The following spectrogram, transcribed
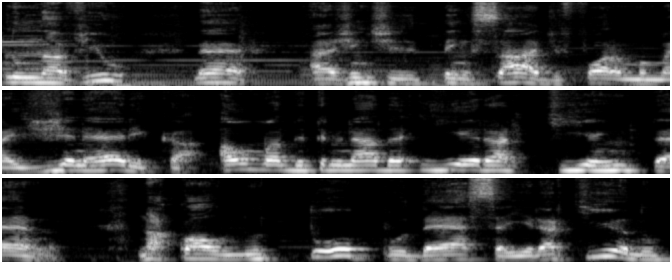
Num navio, né, a gente pensar de forma mais genérica a uma determinada hierarquia interna, na qual no topo dessa hierarquia, no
